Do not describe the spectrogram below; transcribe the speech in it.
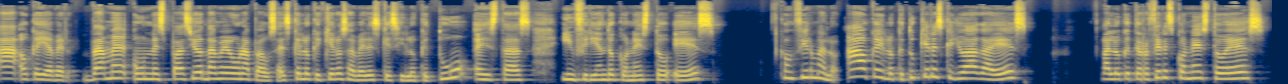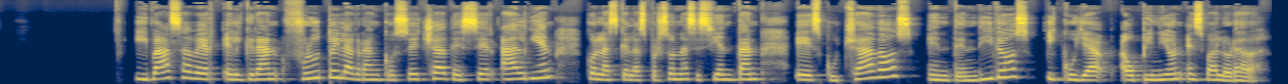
Ah, ok, a ver, dame un espacio, dame una pausa. Es que lo que quiero saber es que si lo que tú estás infiriendo con esto es, confírmalo. Ah, ok, lo que tú quieres que yo haga es, a lo que te refieres con esto es, y vas a ver el gran fruto y la gran cosecha de ser alguien con las que las personas se sientan escuchados, entendidos y cuya opinión es valorada.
